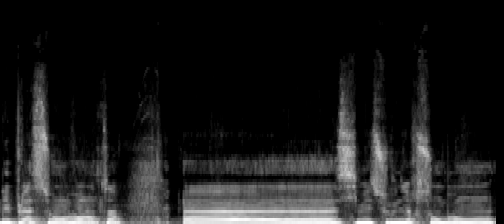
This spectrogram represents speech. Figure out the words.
Les places sont en vente. Euh, si mes souvenirs sont bons,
